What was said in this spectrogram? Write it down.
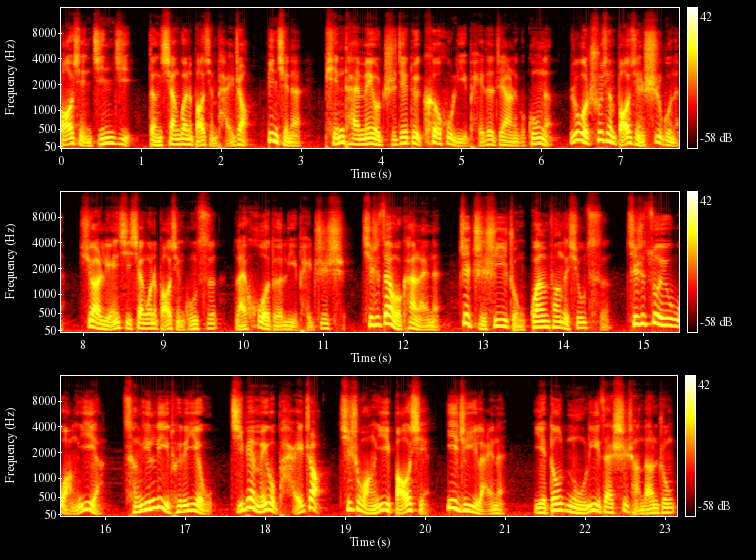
保险经纪等相关的保险牌照，并且呢，平台没有直接对客户理赔的这样的一个功能。如果出现保险事故呢？需要联系相关的保险公司来获得理赔支持。其实，在我看来呢，这只是一种官方的修辞。其实，作为网易啊曾经力推的业务，即便没有牌照，其实网易保险一直以来呢，也都努力在市场当中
